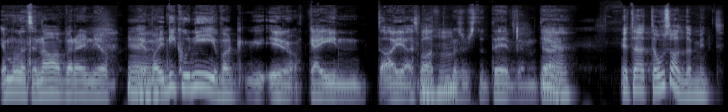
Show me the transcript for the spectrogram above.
Ja mul on see naaber, on ju, ja Jaa. ma niikuinii juba you know, käin aias vaatamas mm, Mhm. -hmm. mis ta teeb ja ma tean ja, ja ta, ta usaldab mind.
